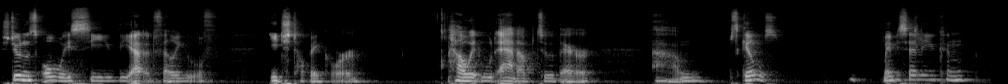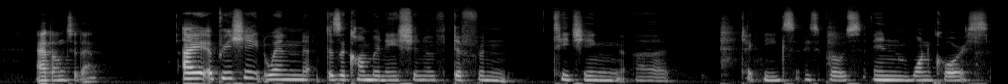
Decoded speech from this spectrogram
students always see the added value of each topic or how it would add up to their um, skills. Maybe Sally, you can add on to that. I appreciate when there's a combination of different teaching uh, techniques, I suppose, in one course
